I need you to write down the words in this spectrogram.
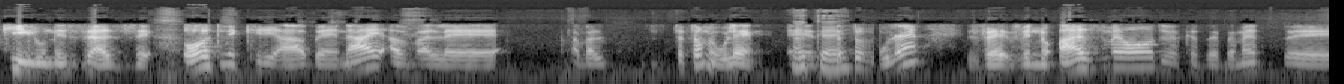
כאילו מזעזעות לקריאה בעיניי, אבל, אה, אבל ספר מעולה. אה, אוקיי. ספר מעולה ו- ונועז מאוד, וכזה באמת, אה,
